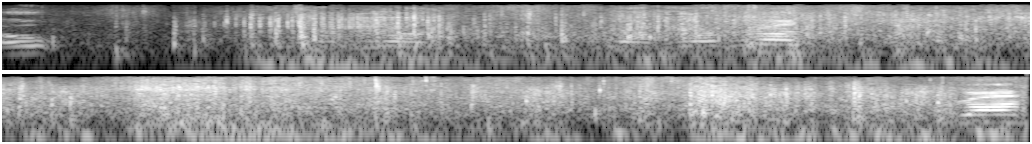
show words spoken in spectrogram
Oh. Run, run, run, run. Run. Run!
